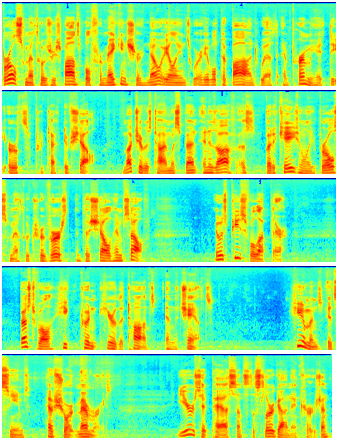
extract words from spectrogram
Brule Smith was responsible for making sure no aliens were able to bond with and permeate the Earth's protective shell. Much of his time was spent in his office, but occasionally Brule Smith would traverse the shell himself. It was peaceful up there. Best of all, he couldn't hear the taunts and the chants. Humans, it seems, have short memories. Years had passed since the Slurgon incursion.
